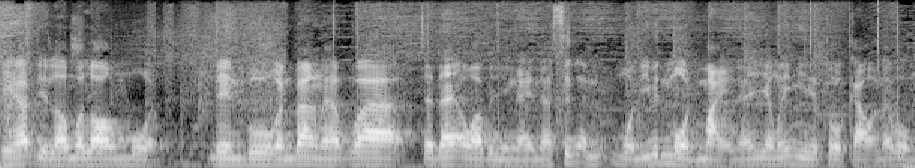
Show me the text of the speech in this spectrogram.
เคครับเดี๋ยวเรามาลองโหมดเรนโบว์กันบ้างนะครับว่าจะได้ออกมาเป็นยังไงนะซึ่งโหมดนี้เป็นโหมดใหม่นะยังไม่มีในตัวเก่านะผม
